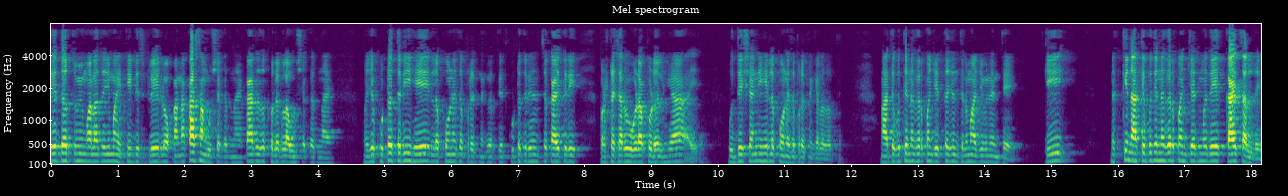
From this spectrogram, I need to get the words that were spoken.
ते दर तुम्ही मला त्याची माहिती डिस्प्ले लोकांना का सांगू शकत नाही? का त्याचा फलक लावू शकत नाही? म्हणजे कुठंतरी हे लपवण्याचा प्रयत्न करतात. कुठंतरी ह्यांचं काहीतरी भ्रष्टाचार उघडा पडेल ह्या उद्देशाने हे लपवण्याचा प्रयत्न केला जातो नातेपुते नगरपंचायतच्या जनतेला माझी विनंती आहे की नक्की नातेपती नगरपंचायतमध्ये काय चाललंय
